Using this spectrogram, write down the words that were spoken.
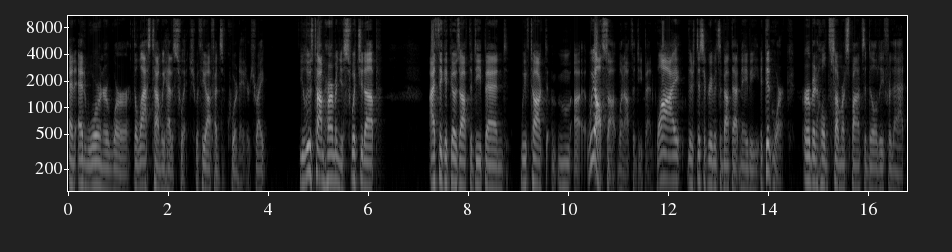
and Ed Warinner were the last time we had a switch with the offensive coordinators? Right. You lose Tom Herman, you switch it up. I think it goes off the deep end. We've talked, mm, uh, we all saw it went off the deep end. Why? There's disagreements about that maybe. It didn't work. Urban holds some responsibility for that.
